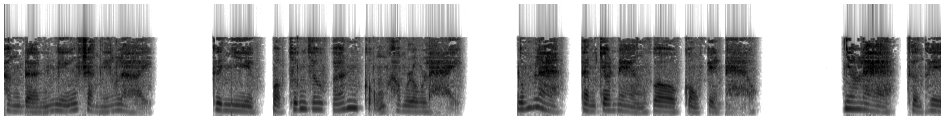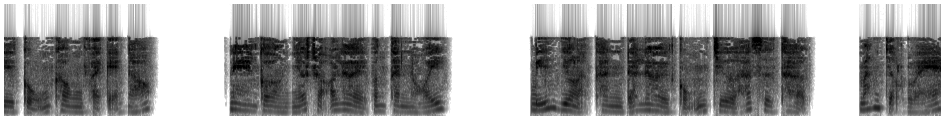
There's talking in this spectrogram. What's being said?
hận đến nghiến răng nghiến lợi. Tuy nhiên, một chút dấu vết cũng không lưu lại. Đúng là làm cho nàng vô cùng phiền não. Nhưng là Thường Hy cũng không phải kẻ ngốc. Nàng còn nhớ rõ lời Vân Thanh nói. Biến Dương Lạc Thanh trả lời cũng chưa hết sự thật. Mắng chợt lóe,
